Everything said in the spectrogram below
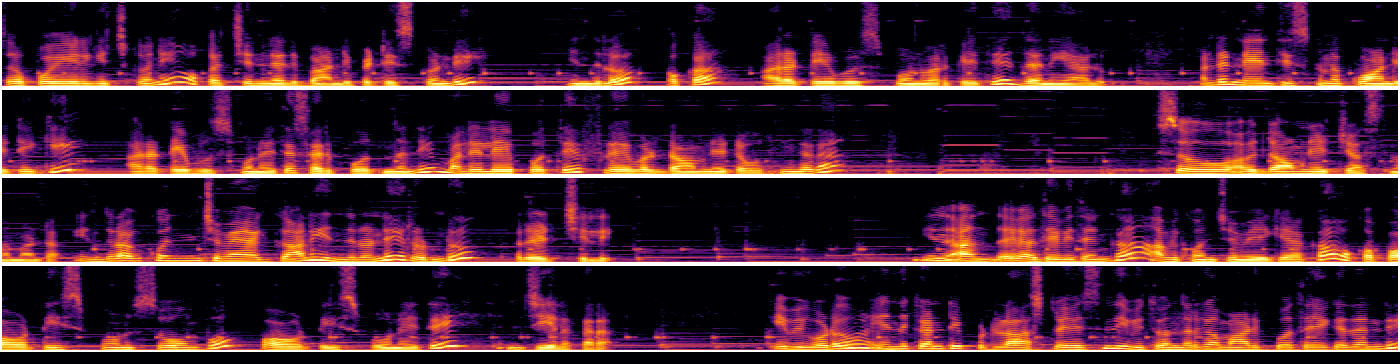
సో పొయ్యి వెలిగించుకొని ఒక చిన్నది బాండి పెట్టేసుకోండి. ఇందులో ఒక అర టేబుల్ స్పూన్ వరకు అయితే ధనియాలు. అంటే నేను తీసుకున్న క్వాంటిటీకి అర టేబుల్ స్పూన్ అయితే సరిపోతుందండి. మళ్ళీ లేకపోతే ఫ్లేవర్ డామినేట్ అవుతుంది కదా. సో అవి డామినేట్ చేస్తుంది అనమాట ఇందులో అవి కొంచెం వేగగానే ఇందులోనే రెండు రెడ్ చిల్లీ. అదేవిధంగా అవి కొంచెం వేగాక ఒక పావు టీ స్పూన్ సోంపు పావు టీ స్పూన్ అయితే జీలకర్ర. ఇవి కూడా ఎందుకంటే ఇప్పుడు లాస్ట్లో వేసింది ఇవి తొందరగా మాడిపోతాయి కదండి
